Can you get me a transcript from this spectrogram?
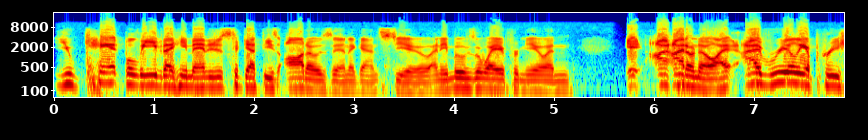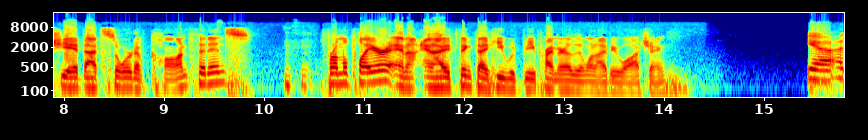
you can't believe that he manages to get these autos in against you, and he moves away from you. And it, I, I don't know. I, I really appreciate that sort of confidence from a player, and I, and I think that he would be primarily the one I'd be watching. Yeah,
